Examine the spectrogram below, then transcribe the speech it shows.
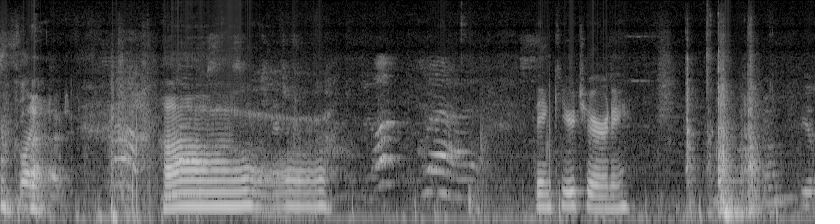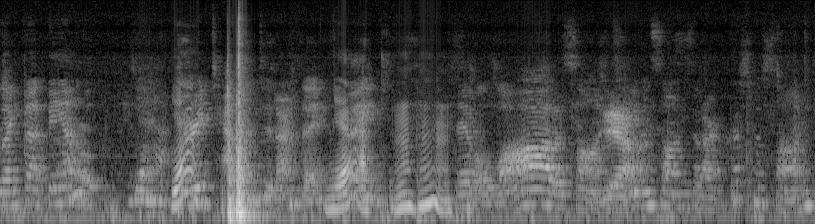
I'm glad. Oh. Thank you, Charity. Do You like that band? Yeah. Very talented, aren't they? Yeah. Right? Mm-hmm. They have a lot of songs, Yeah. even songs that aren't Christmas songs.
